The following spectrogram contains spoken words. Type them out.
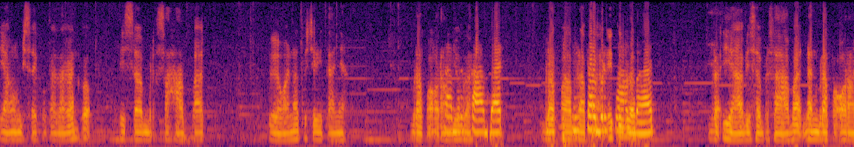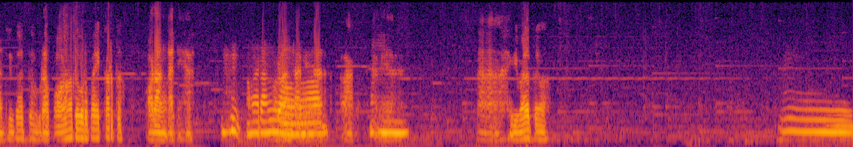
yang bisa aku katakan kok bisa bersahabat. Bagaimana tuh ceritanya? Berapa orang bisa juga? bersahabat. Berapa bisa berapa itu berapa? bersahabat. Ber- iya bisa bersahabat. Dan berapa orang juga tuh? Berapa orang atau berapa ekor tuh? Orang kan ya? Orang orang dong. kan ya? Orang kan ya? Nah gimana tuh? Hmm,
